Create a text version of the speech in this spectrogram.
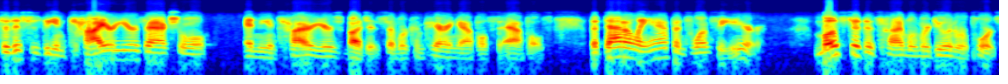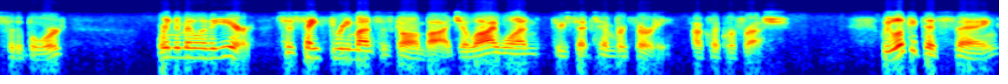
So this is the entire year's actual and the entire year's budget. So we're comparing apples to apples. But that only happens once a year. Most of the time when we're doing reports for the board, we're in the middle of the year. So say three months has gone by, July 1 through September 30. I'll click refresh. We look at this thing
